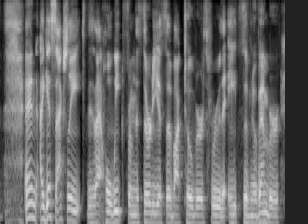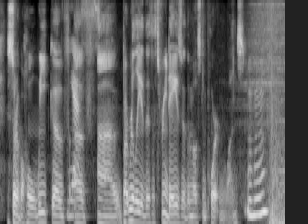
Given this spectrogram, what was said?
and I guess actually that whole week from the 30th of October through the 8th of November is sort of a whole week of, Yes. of uh, but really the, the three days are the most important ones. Mm-hmm.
